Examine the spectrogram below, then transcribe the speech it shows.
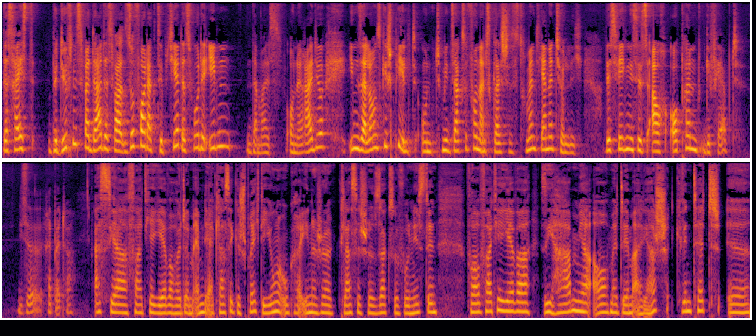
Das heißt, Bedürfnis war da, das war sofort akzeptiert, das wurde eben, damals ohne Radio, in Salons gespielt und mit Saxophon als klassisches Instrument, ja natürlich. Deswegen ist es auch Opern gefärbt, diese Repertoire. Asja Fatjejewa heute im MDR Klassikgespräch, die junge ukrainische klassische Saxophonistin. Frau Fatjejewa, Sie haben ja auch mit dem Aljasch Quintett äh,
